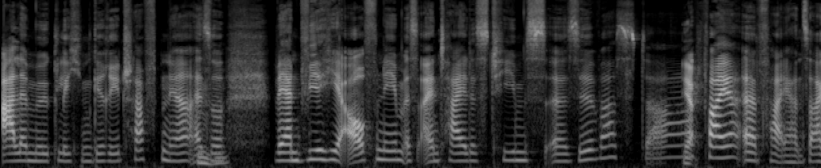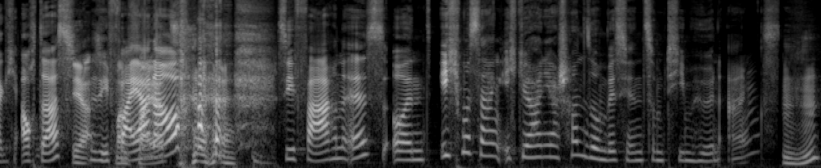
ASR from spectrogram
alle möglichen Gerätschaften. Ja, also mhm. während wir hier aufnehmen, ist ein Teil des Teams äh, Silverstar ja. feiern, äh, feiern sage ich auch das. Ja, Sie feiern auch. Sie fahren es und ich muss sagen, ich gehöre ja schon so ein bisschen zum Team Höhenangst. Mhm.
